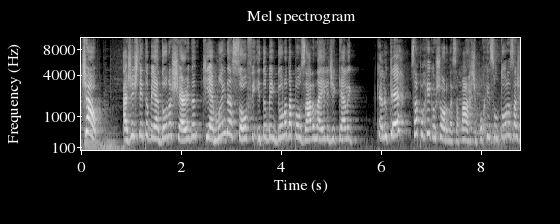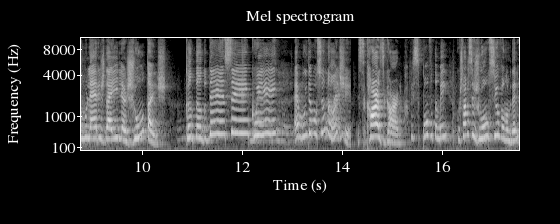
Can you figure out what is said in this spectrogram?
tchau! A gente tem também a Dona Sheridan, que é mãe da Sophie e também dona da pousada na ilha de Kelly. Kelly o quê? Sabe por que eu choro nessa parte? Porque são todas as mulheres da ilha juntas cantando Dancing Queen. É muito emocionante. Skarsgård. Esse povo também. Custava ser João Silva o nome dele.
